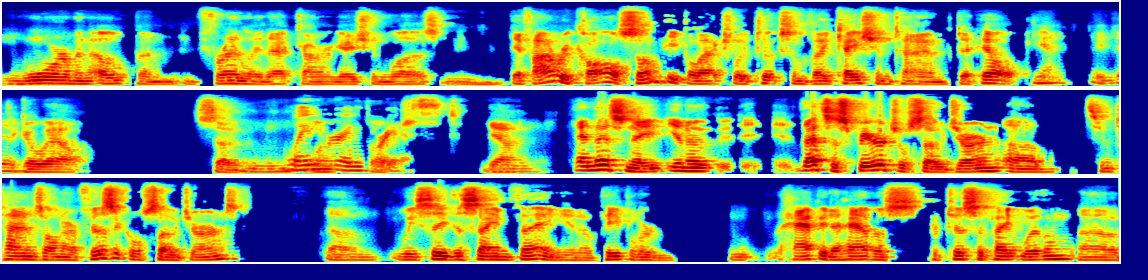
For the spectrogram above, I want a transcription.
warm and open and friendly that congregation was. If I recall, some people actually took some vacation time to help Yeah, they to did. go out. So. We were Wonderful folks. impressed. yeah, and that's neat. You know, that's a spiritual sojourn. Uh, sometimes on our physical sojourns, um, we see the same thing. You know, people are happy to have us participate with them. Uh,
